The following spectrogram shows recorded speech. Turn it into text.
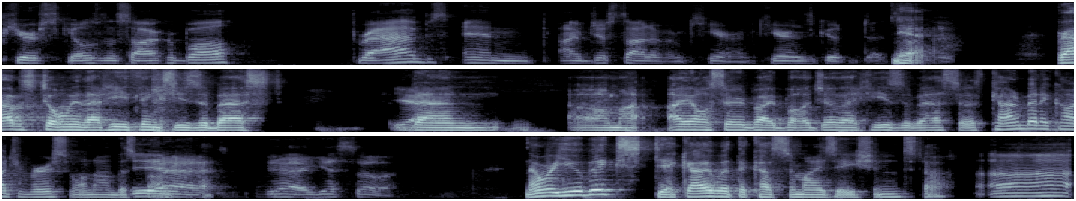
pure skills of the soccer ball, Brabs and I've just thought of him, Kieran. Kieran's good. yeah, Brabs told me that he thinks he's the best. Yeah. Then um, I, I, also heard by Budjo that he's the best. So it's kind of been a controversial one on this yeah. podcast. Yeah, I guess so. Now, are you a big stick guy with the customization stuff? Uh,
